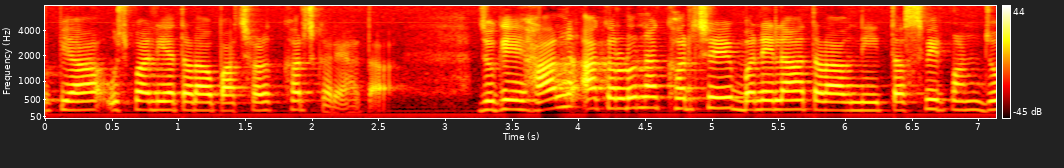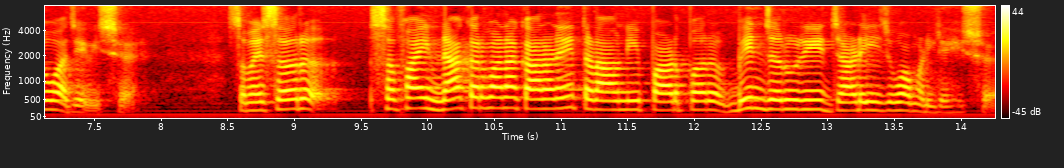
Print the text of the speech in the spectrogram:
રૂપિયા ઉચપાલિયા તળાવ પાછળ ખર્ચ કર્યા હતા. જોકે હાલ આ કરોડોના ખર્ચે બનેલા તળાવની તસવીર પણ જોવા જેવી છે. સમયસર સફાઈ ના કરવાના કારણે તળાવની પાળ પર બિનજરૂરી જાળી જોવા મળી રહી છે.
